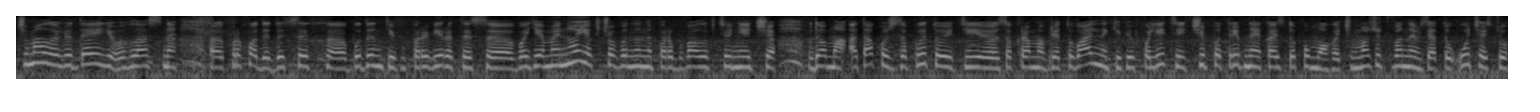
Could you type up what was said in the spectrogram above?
Чимало людей власне е, приходить до цих е, будинків перевірити своє майно, якщо вони не перебували в цю ніч вдома. А також запитують і, зокрема, в рятувальників і в поліції, чи потрібна якась допомога, чи можуть вони взяти участь у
